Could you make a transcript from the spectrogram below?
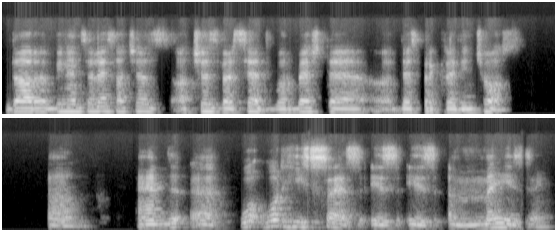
dar bineînțeles acest, acest verset vorbește uh, despre credincios. Um, and uh, what, what he says is, is amazing.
